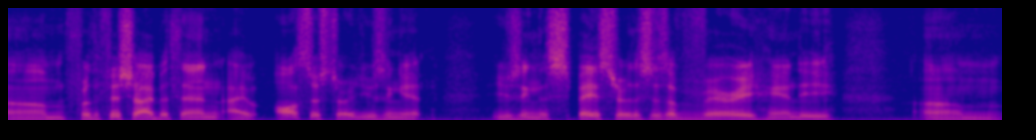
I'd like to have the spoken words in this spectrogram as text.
um, for the fisheye, but then I also started using it using the spacer. This is a very handy um,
